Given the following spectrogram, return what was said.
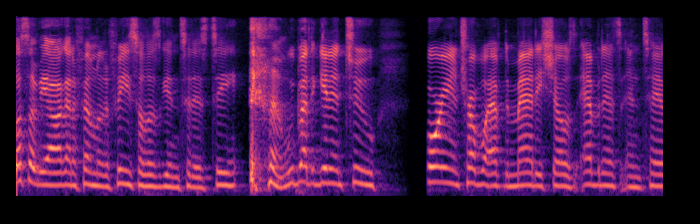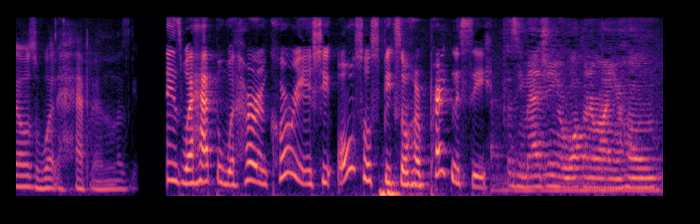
What's up, y'all? I got a film of the feed, so let's get into this tea. we about to get into Corey in trouble after Maddie shows evidence and tells what happened. Let's get Things what happened with her and Corey, and she also speaks on her pregnancy. Because imagine you're walking around your home,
